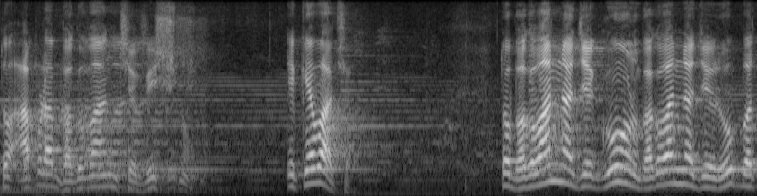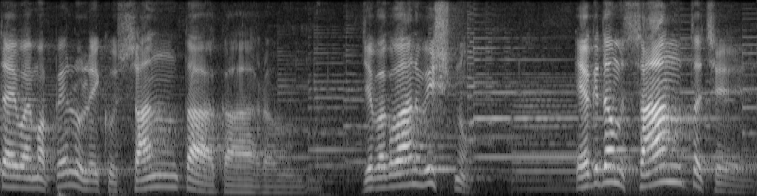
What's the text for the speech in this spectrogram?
તો આપણા ભગવાન છે વિષ્ણુ. એ કેવા છે? તો ભગવાનના જે ગુણ, ભગવાનના જે રૂપ બતાવ્યા, એમાં પહેલું લખ્યું, શાંતાકારમ. જે ભગવાન વિષ્ણુ એકદમ શાંત છે.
